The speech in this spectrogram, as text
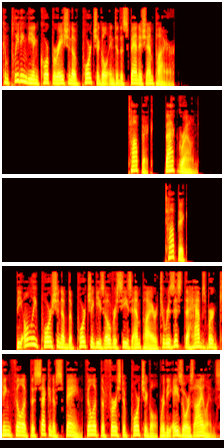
completing the incorporation of Portugal into the Spanish Empire. Background The only portion of the Portuguese overseas empire to resist the Habsburg King Philip II of Spain Philip I of Portugal were the Azores Islands.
